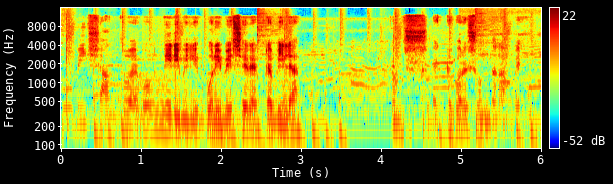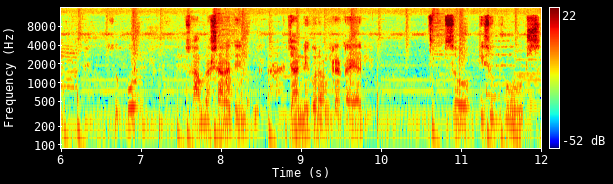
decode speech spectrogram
খুবই শান্ত এবং নিরিবিলি পরিবেশের একটা বিলা। একটু পরে সন্ধ্যা নামবে। আমরা সারাদিন জার্নি করে অনেকটা টায়ার সো কিছু ফ্রুটস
